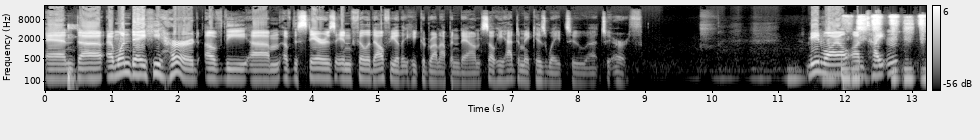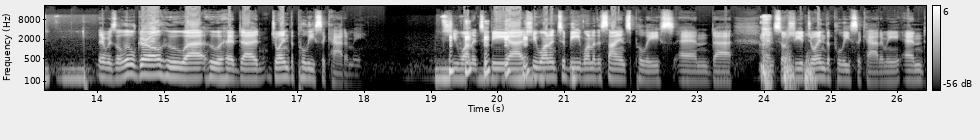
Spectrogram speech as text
And uh, and one day he heard of the um, of the stairs in Philadelphia that he could run up and down, so he had to make his way to uh, to Earth. Meanwhile, on Titan, there was a little girl who uh, who had uh, joined the police academy. She wanted to be uh, she wanted to be one of the science police, and uh, and so she had joined the police academy and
